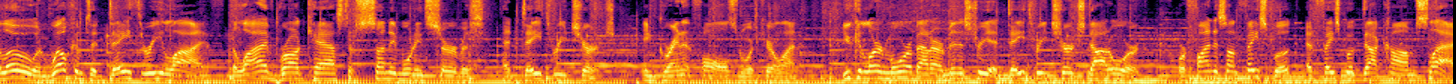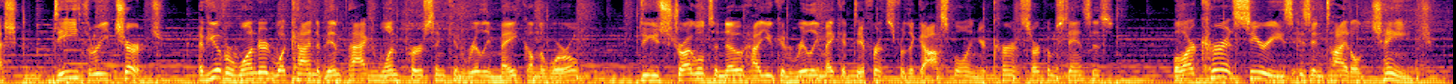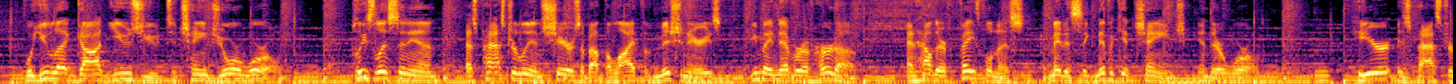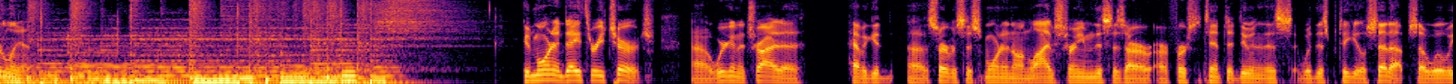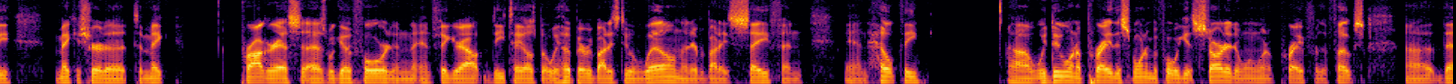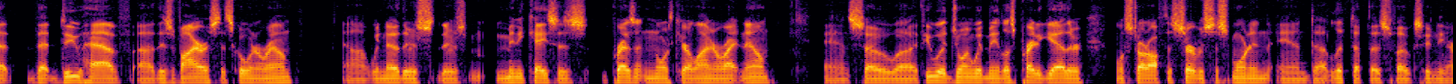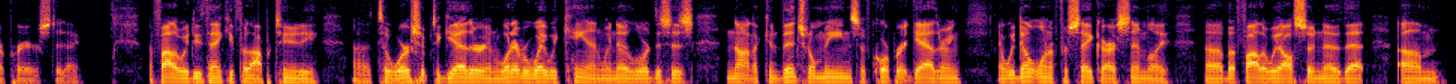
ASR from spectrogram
Hello, and welcome to Day 3 Live, the live broadcast of Sunday morning service at Day 3 Church in Granite Falls, North Carolina. You can learn more about our ministry at day3church.org or find us on Facebook at facebook.com slash D3Church. Have you ever wondered what kind of impact one person can really make on the world? Do you struggle to know how you can really make a difference for the gospel in your current circumstances? Well, our current series is entitled Change Will you let God use you to change your world? Please listen in as Pastor Lynn shares about the life of missionaries you may never have heard of and how their faithfulness made a significant change in their world. Here is Pastor Lynn. Good morning, Day 3 Church. Uh, we're going to try to have a good uh, service this morning on live stream. This is our, our first attempt at doing this with this particular setup. So we'll be making sure to to make progress as we go forward and, and figure out details. But we hope everybody's doing well and that everybody's safe and and healthy. Uh, we do want to pray this morning before we get started, and we want to pray for the folks uh, that that do have uh, this virus that's going around. Uh, we know there's there's many cases present in North Carolina right now, and so uh, if you would join with me, let's pray together. We'll start off the service this morning and uh, lift up those folks who need our prayers today. Father, we do thank you for the opportunity uh, to worship together in whatever way we can. We know, Lord, this is not a conventional means of corporate gathering, and we don't want to forsake our assembly. Uh, but Father, we also know that. Um,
